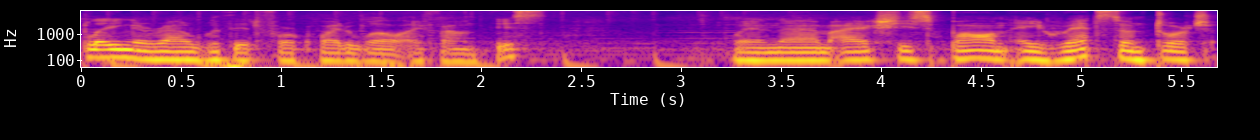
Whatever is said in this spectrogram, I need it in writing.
playing around with it for quite a while I found this. When um, I actually spawn a redstone torch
